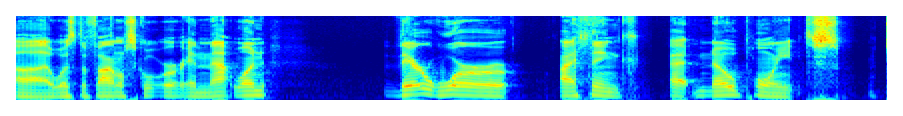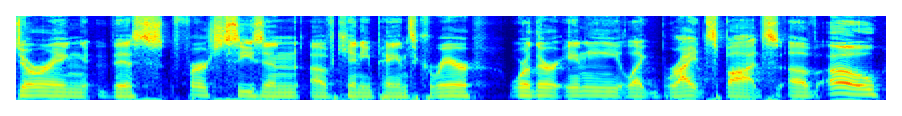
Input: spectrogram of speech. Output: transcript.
uh, was the final score in that one. There were, I think, at no point during this first season of Kenny Payne's career were there any like bright spots of oh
